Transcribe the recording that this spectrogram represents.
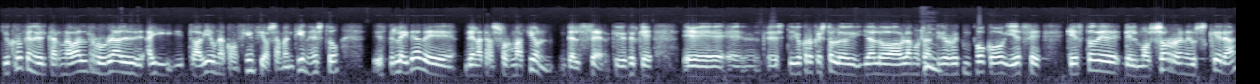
yo creo que en el carnaval rural hay todavía una conciencia, o sea, mantiene esto, es la idea de, de la transformación del ser. Quiero decir que eh, esto- yo creo que esto lo- ya lo hablamos anteriormente un poco y es eh, que esto de- del mosorro en euskera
